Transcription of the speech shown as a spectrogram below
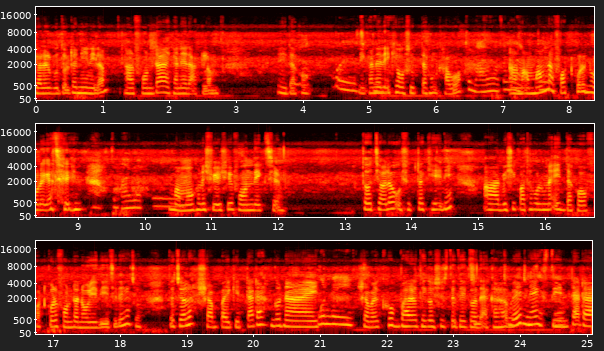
জলের বোতলটা নিয়ে নিলাম। আর ফোনটা এখানে রাখলাম। এই দেখো। এখানে রেখে ওষুধটা এখন খাব। আর মাম্মাম না ফট করে নড়ে গেছে। মাম্মা ওখানে শুয়ে শুয়ে ফোন দেখছে। তো চলো ওষুধটা খেয়ে নিই আর বেশি কথা বলব না। এই দেখো ফট করে ফোনটা নড়িয়ে দিয়েছে দেখেছ? তো চলো সবাইকে টাটা গুড নাইট সবাই খুব ভালো থেকো সুস্থ থেকো। দেখা হবে নেক্সট দিন। টাটা।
